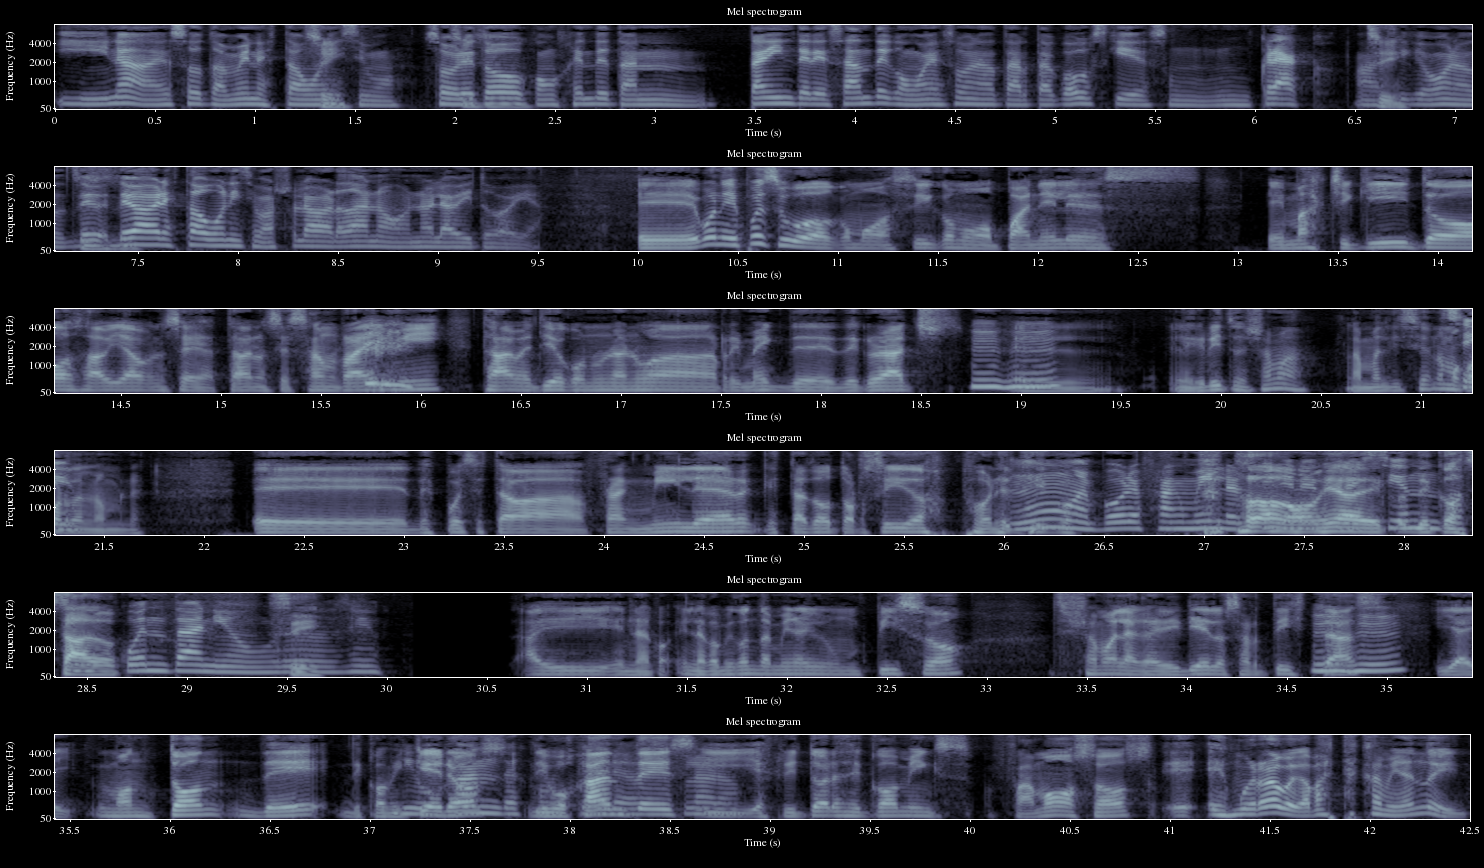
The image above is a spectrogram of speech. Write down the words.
Y nada, eso también está Sí. buenísimo. Sobre Sí, todo sí. con gente tan tan interesante como es una Tartakovsky, es un, un crack. Así Sí. que bueno, de- debe haber estado buenísima. Yo la verdad no, no la vi todavía. Eh, bueno, y después hubo como así como paneles eh, más chiquitos, había, no sé, estaba, no sé, Sam Raimi, estaba metido con una nueva remake de The Grudge, el, El grito se llama, la maldición, no me acuerdo el nombre. Eh, después estaba Frank Miller, que está todo torcido, pobre tipo. Mm, el pobre Frank Miller, sí, todo tiene medio de- de costado. 350 años, boludo, Sí. sí. Hay, en, la, en la Comic Con también hay un piso, se llama la Galería de los Artistas, y hay un montón de, de comiqueros, Dibujantes, dibujantes, comiqueros, claro. y escritores de cómics famosos. E- Es, muy raro porque capaz estás caminando y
